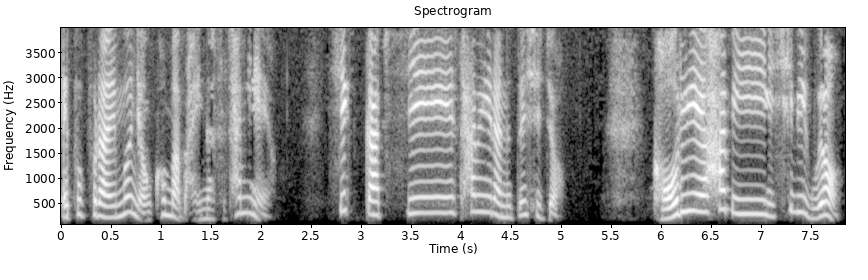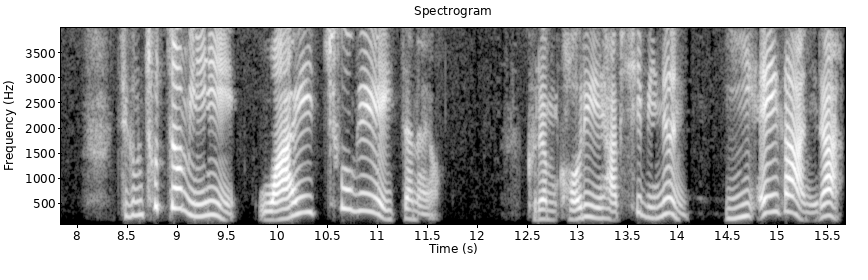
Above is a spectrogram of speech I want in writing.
f'은 0,-3이에요. c 값이 3이라는 뜻이죠. 거리의 합이 10이고요. 지금 초점이 y축 위에 있잖아요. 그럼 거리의 합 12는 2a가 아니라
